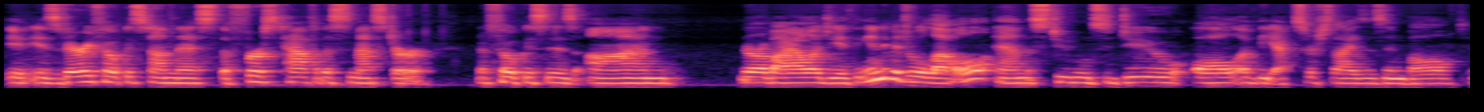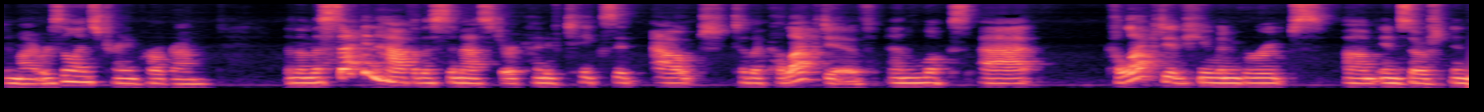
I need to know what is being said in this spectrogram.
it is very focused on this. The first half of the semester focuses on neurobiology at the individual level, and the students do all of the exercises involved in my resilience training program. And then the second half of the semester kind of takes it out to the collective and looks at collective human groups um, in, social, in,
